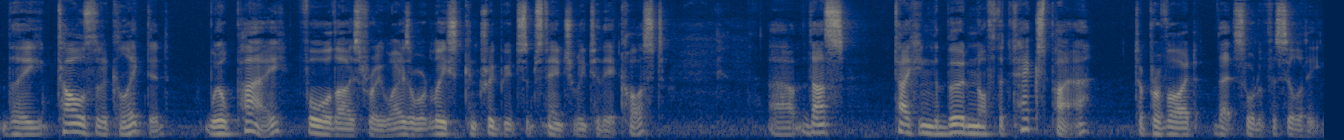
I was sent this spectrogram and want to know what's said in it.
the tolls that are collected will pay for those freeways or at least contribute substantially to their cost, uh, thus taking the burden off the taxpayer to provide that sort of facility.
